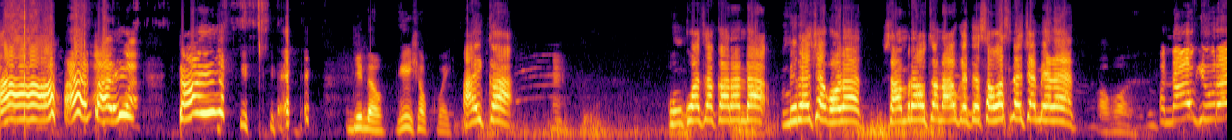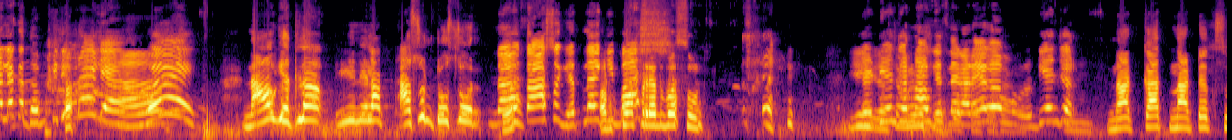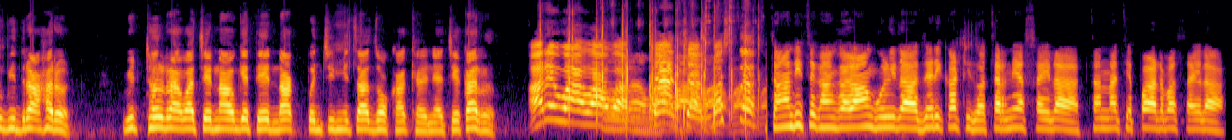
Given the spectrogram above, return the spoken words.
घे नाव घे शोकबाई. ऐका कुंकवाचा करंडा मिराच्या घोड्यात शामरावचं नाव घेते सवसण्याच्या मेळ्यात. नाव घेऊन राहिल्या का? धमकी देऊन राहिल्या? होय. नाव घेतलं हिनीला ठासून टोसून. नाव तर असं घेतलंय की आणि कोपऱ्यात बसून. डेंजर नाव घेतलंय गाड्या डेंजर. नाटकात नाटक सुभिद्रा हरण. विठ्ठलरावाचे नाव घेते नागपंचमीचा झोका खेळण्याचे कारण. अरे वा वा वा. छान छान. मस्त. चांदीचं घांगाळ आंघोळीला जरी काठी धोतर नेसायला चन्नाचे पाट बसायला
